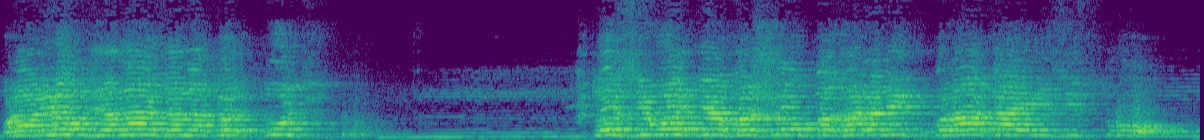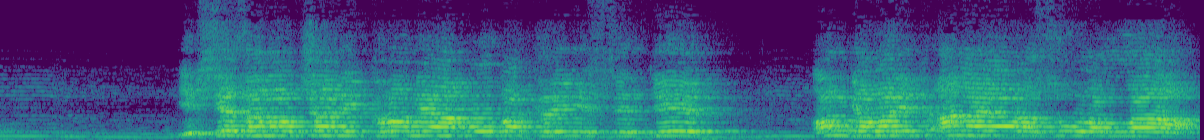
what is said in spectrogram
провел джаназа на тот путь, кто сегодня пошел похоронить брата или сестру, и все замолчали, кроме Абу Бакр и Сиддик. Он говорит, Ана я Расул Аллах,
